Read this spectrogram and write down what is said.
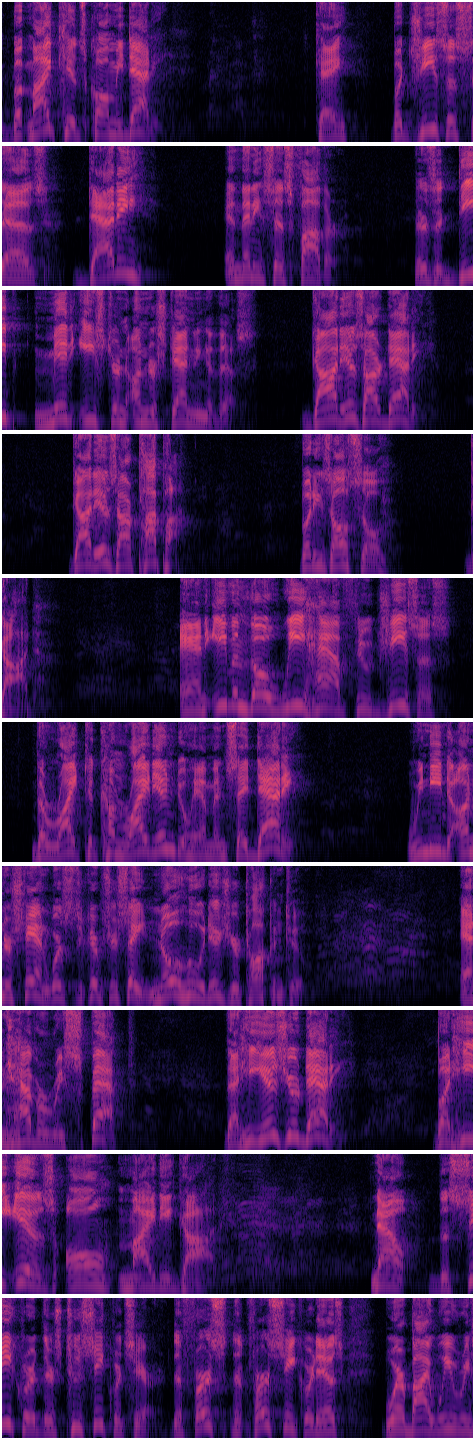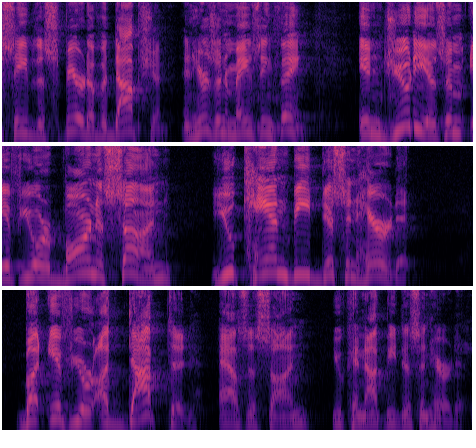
But my kids call me Daddy. Okay, but Jesus says Daddy, and then he says Father. There's a deep Mid Eastern understanding of this. God is our daddy. God is our papa, but he's also God. And even though we have through Jesus the right to come right into him and say, Daddy, we need to understand what does the scripture say? Know who it is you're talking to. And have a respect that He is your daddy, but He is Almighty God. Now, the secret, there's two secrets here. The first, the first secret is whereby we receive the spirit of adoption. And here's an amazing thing. In Judaism, if you're born a son, you can be disinherited. But if you're adopted as a son, you cannot be disinherited.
